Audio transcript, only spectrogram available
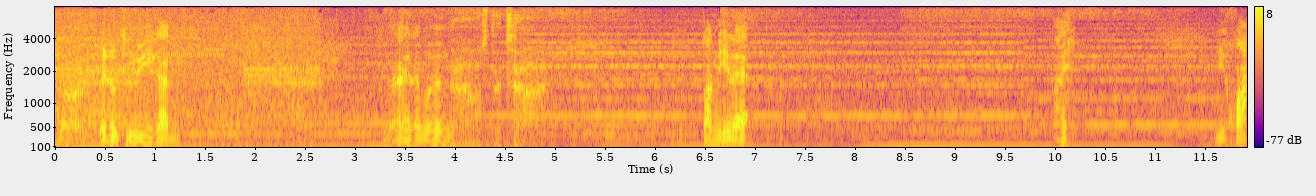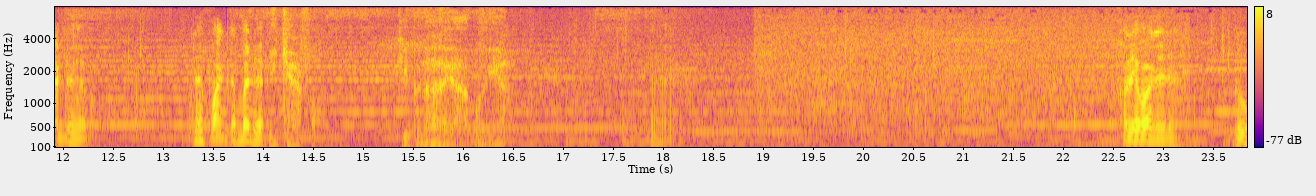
เออไปดูทีวีกันไงล่ะมึง Now's the time. ตอนนี้แหละ ไป มีขวานด้วยครับได้ขวานกลับมาด้วย Be careful. Keep an eye out, will you? เขาเรียกว่าอะไรนะ ดู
